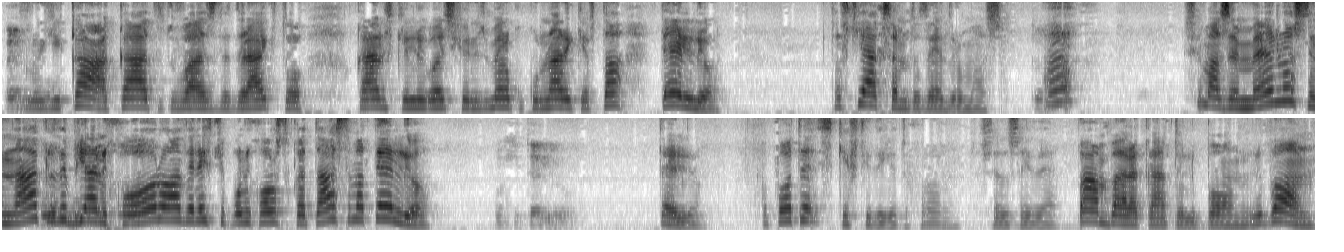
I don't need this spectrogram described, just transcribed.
Πεύκο. Λογικά, κάτι του βάζεις δεντράκι, το κάνεις και λίγο έτσι χιονισμένο, κουκουνάρι και αυτά. Τέλειο. Το φτιάξαμε το δέντρο μας. Το- Α, συμμαζεμένο στην άκρη, δεν πιάνει χώρο. Αν δεν έχει και πολύ χώρο στο κατάστημα, τέλειο. Όχι, τέλειο. Τέλειο. Οπότε σκεφτείτε για το χρόνο. Σας έδωσα ιδέα. Πάμε παρακάτω λοιπόν. Λοιπόν,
